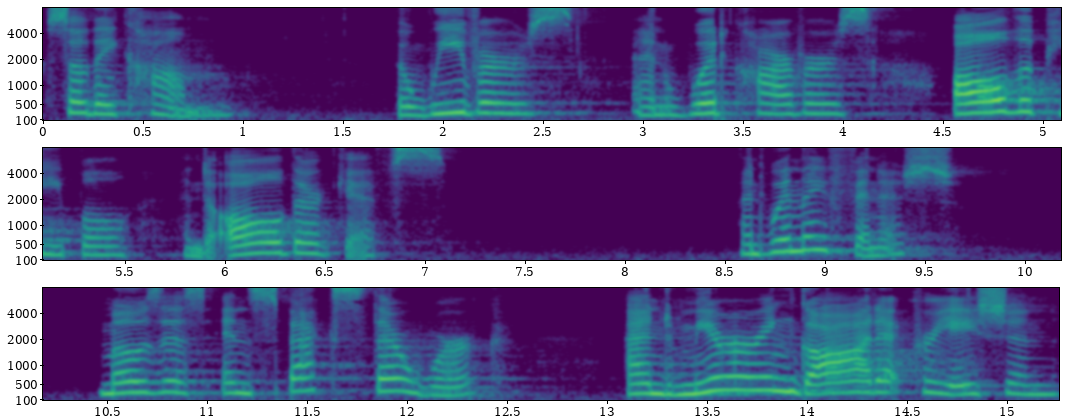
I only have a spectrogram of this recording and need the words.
So they come, the weavers and wood carvers, all the people and all their gifts. And when they finish, Moses inspects their work and, mirroring God at creation,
